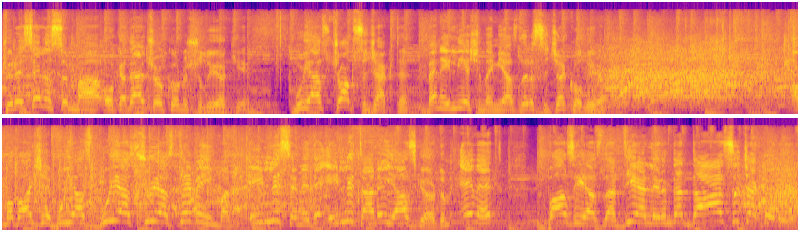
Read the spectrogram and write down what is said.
Küresel ısınma o kadar çok konuşuluyor ki. Bu yaz çok sıcaktı. Ben 50 yaşındayım. Yazları sıcak oluyor. Ama Bayce bu yaz, bu yaz, şu yaz demeyin bana. 50 senede 50 tane yaz gördüm. Evet, bazı yazlar diğerlerinden daha sıcak oluyor.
